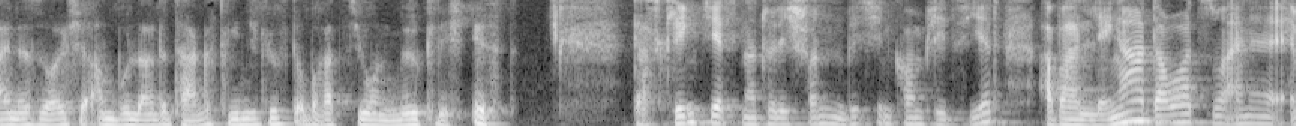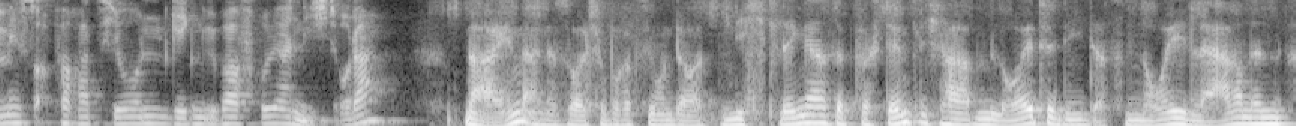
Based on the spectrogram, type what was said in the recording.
eine solche ambulante Tagesklinik-Hüftoperation möglich ist. Das klingt jetzt natürlich schon ein bisschen kompliziert, aber länger dauert so eine MS-Operation gegenüber früher nicht, oder? Nein, eine solche Operation dauert nicht länger. Selbstverständlich haben Leute, die das neu lernen,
